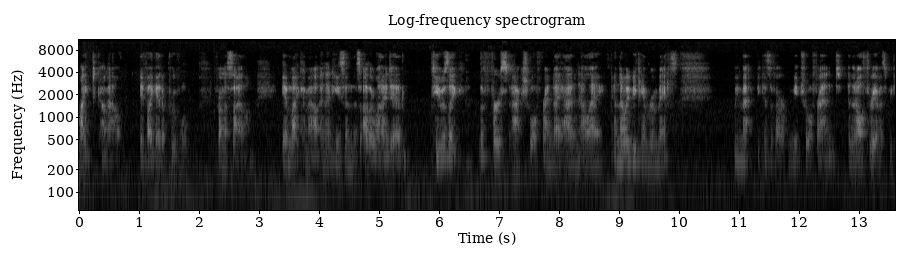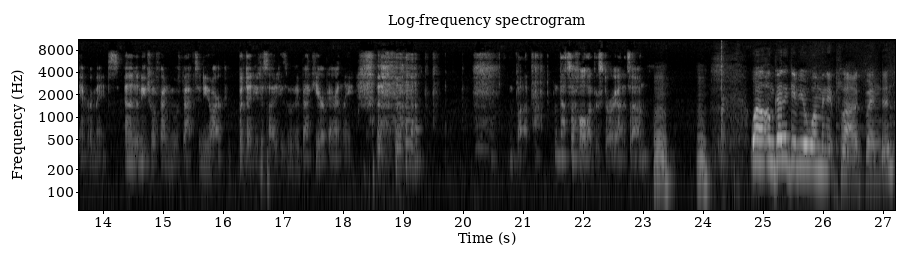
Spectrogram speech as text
might come out if I get approval from Asylum. It might come out, and then he's in this other one I did. He was like the first actual friend I had in LA, and then we became roommates we met because of our mutual friend, and then all three of us became roommates. And then the mutual friend moved back to New York, but then he decided he's moving back here apparently. but that's a whole other story on its own. Mm. Mm. Well, I'm going to give you a one minute plug, Brendan.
